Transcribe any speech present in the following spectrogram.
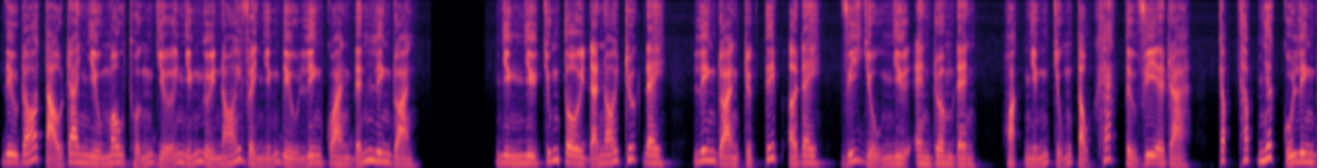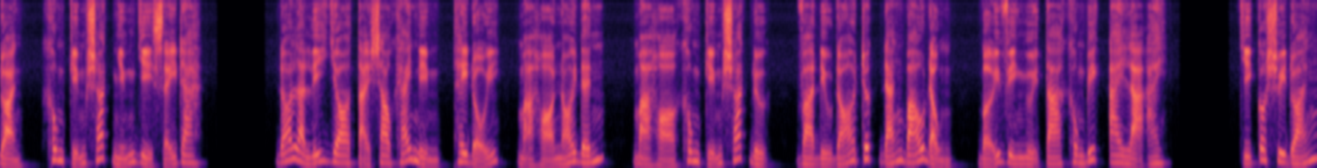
Điều đó tạo ra nhiều mâu thuẫn giữa những người nói về những điều liên quan đến liên đoàn. Nhưng như chúng tôi đã nói trước đây, liên đoàn trực tiếp ở đây, ví dụ như Andromeda hoặc những chủng tộc khác từ Viera, cấp thấp nhất của liên đoàn, không kiểm soát những gì xảy ra. Đó là lý do tại sao khái niệm thay đổi mà họ nói đến, mà họ không kiểm soát được, và điều đó rất đáng báo động, bởi vì người ta không biết ai là ai. Chỉ có suy đoán,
